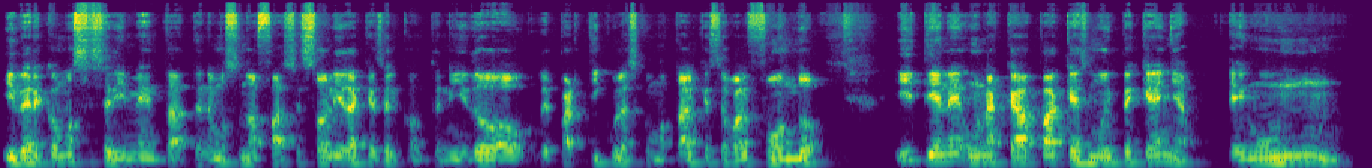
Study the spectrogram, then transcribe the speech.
y ver cómo se sedimenta. Tenemos una fase sólida que es el contenido de partículas como tal que se va al fondo y tiene una capa que es muy pequeña en un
